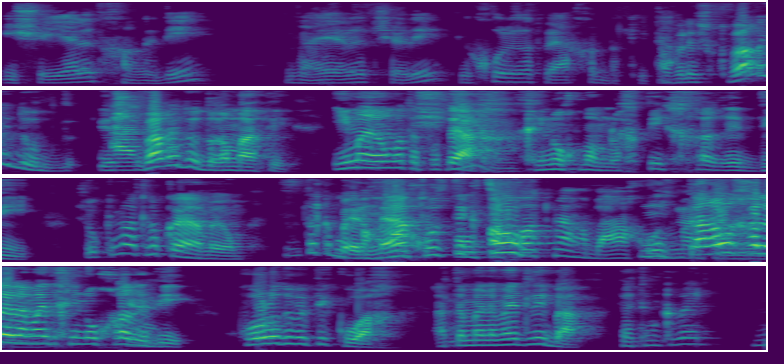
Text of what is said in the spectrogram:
היא שילד חרדי והילד שלי יוכלו להיות ביחד בכיתה. אבל יש כבר עידוד, יש אני- כבר עידוד דרמטי. אם היום אתה. פותח חינוך ממלכתי חרדי, שהוא כמעט לא קיים היום, אז הוא תקבל פחות- 100% הוא תקצוב. פחות מ-4% מותר לך ללמד חינוך חרדי, כל עוד הוא בפיקוח, אתה מלמד ליבה, ואתה מקבל 100%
